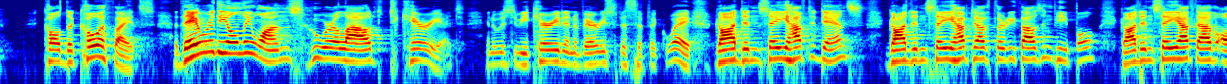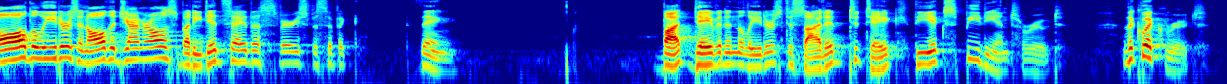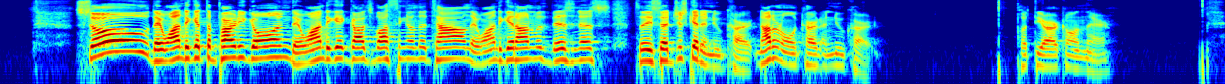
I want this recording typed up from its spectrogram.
called the Kohathites. They were the only ones who were allowed to carry it and it was to be carried in a very specific way. God didn't say you have to dance. God didn't say you have to have 30,000 people. God didn't say you have to have all the leaders and all the generals, but He did say this very specific thing. But David and the leaders decided to take the expedient route, the quick route. So they wanted to get the party going. They wanted to get God's blessing on the town. They wanted to get on with business. So they said, just get a new cart. Not an old cart, a new cart. Put the ark on there.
